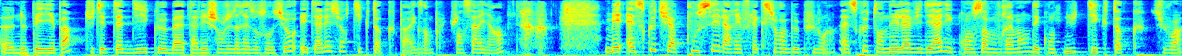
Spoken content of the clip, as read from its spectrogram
euh, ne payaient pas. Tu t'es peut-être dit que bah, t'allais changer de réseaux sociaux et allé sur TikTok par exemple. J'en sais rien. Mais est-ce que tu as poussé la réflexion un peu plus loin? Est-ce que ton élève idéal il consomme vraiment des contenus TikTok Tu vois?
